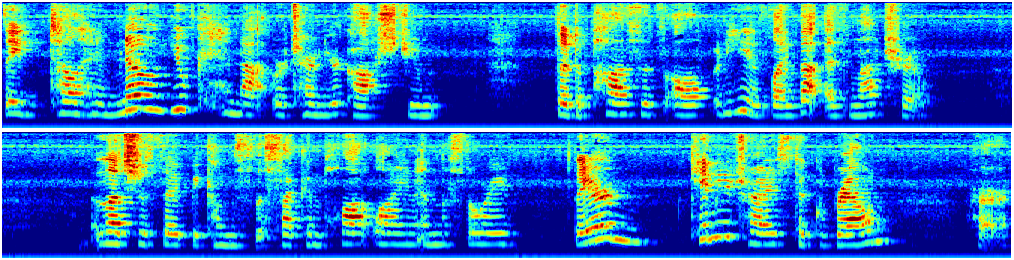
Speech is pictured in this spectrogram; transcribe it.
They tell him, No, you cannot return your costume. The deposit's off. And he is like, That is not true. And let's just say it becomes the second plot line in the story. They are, Kimmy tries to ground her.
